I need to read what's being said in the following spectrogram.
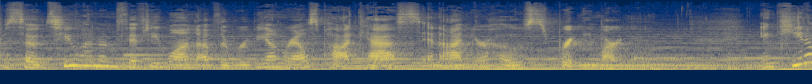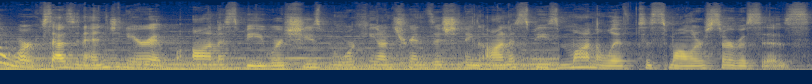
episode 251 of the Ruby on Rails podcast, and I'm your host, Brittany Martin. Ankita works as an engineer at Honestbee, where she's been working on transitioning Honestbee's monolith to smaller services.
